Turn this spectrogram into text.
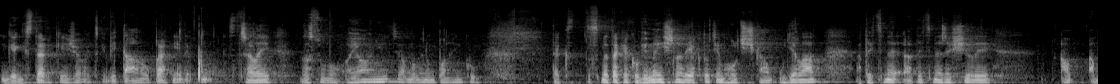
gangsterky, že vždycky vytáhnou prak, někde střely, zasunou a já nic, já mám jenom panenku tak jsme tak jako vymýšleli, jak to těm holčičkám udělat a teď jsme, a teď jsme řešili, a, a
